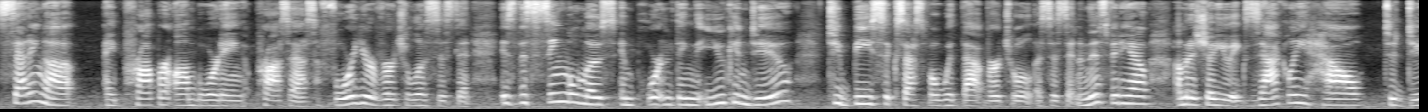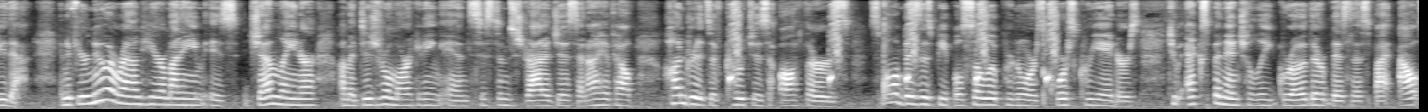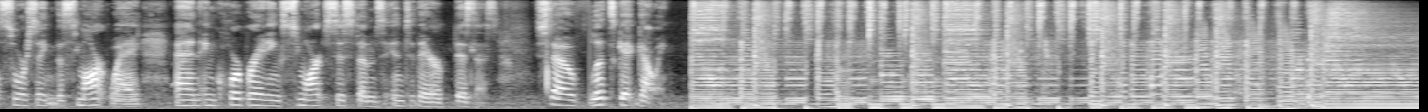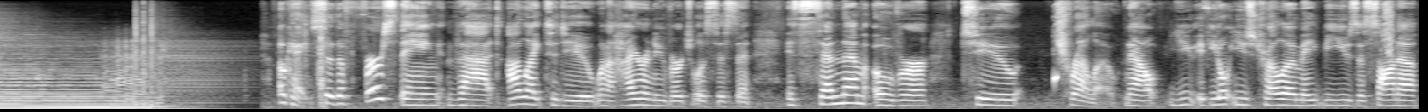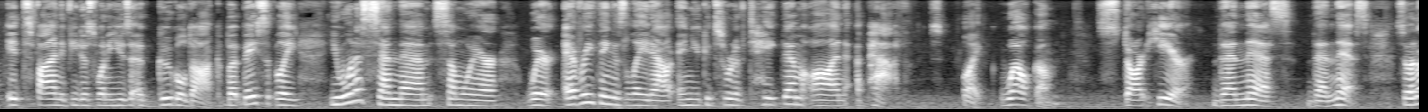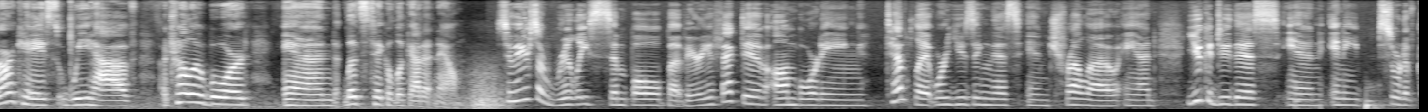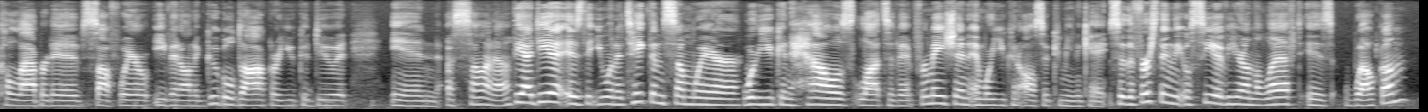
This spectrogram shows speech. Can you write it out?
Setting up a proper onboarding process for your virtual assistant is the single most important thing that you can do to be successful with that virtual assistant. In this video, I'm going to show you exactly how to do that. And if you're new around here, my name is Jen Lehner. I'm a digital marketing and systems strategist, and I have helped hundreds of coaches, authors, small business people, solopreneurs, course creators to exponentially grow their business by outsourcing the smart way and incorporating smart systems into their business. So let's get going. Okay, so the first thing that I like to do when I hire a new virtual assistant is send them over to Trello. Now, you if you don't use Trello, maybe use Asana. It's fine if you just want to use a Google Doc, but basically you want to send them somewhere where everything is laid out and you could sort of take them on a path. Like, welcome, start here, then this, then this. So in our case, we have a Trello board and let's take a look at it now. So here's a really simple but very effective onboarding template. We're using this in Trello and you could do this in any sort of collaborative software, even on a Google Doc, or you could do it in Asana. The idea is that you want to take them somewhere where you can house lots of information and where you can also communicate. So the first thing that you'll see over here on the left is welcome.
